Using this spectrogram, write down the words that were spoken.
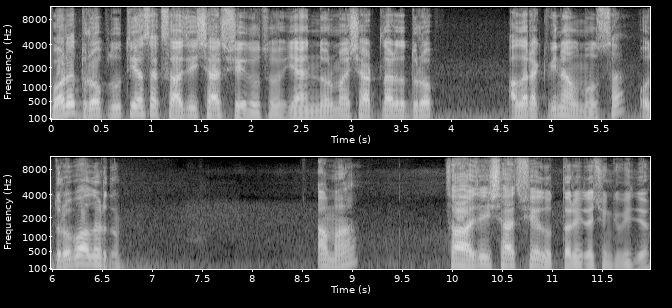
Bu arada drop loot'u yasak. Sadece işaret şey loot'u. Yani normal şartlarda drop alarak win alma olsa o drop'u alırdım. Ama sadece işaret şey lootlarıyla çünkü video.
